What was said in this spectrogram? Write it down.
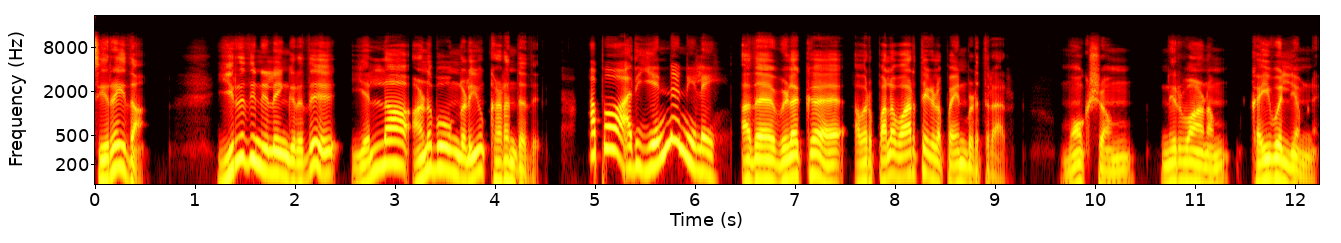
சிறைதான். இறுதி நிலைங்கிறது எல்லா அனுபவங்களையும் கடந்தது. அப்போ அது என்ன நிலை? அத விளக்க அவர் பல வார்த்தைகளை பயன்படுத்துறார். மோக்ஷம் நிர்வாணம் கைவல்யம்னு.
